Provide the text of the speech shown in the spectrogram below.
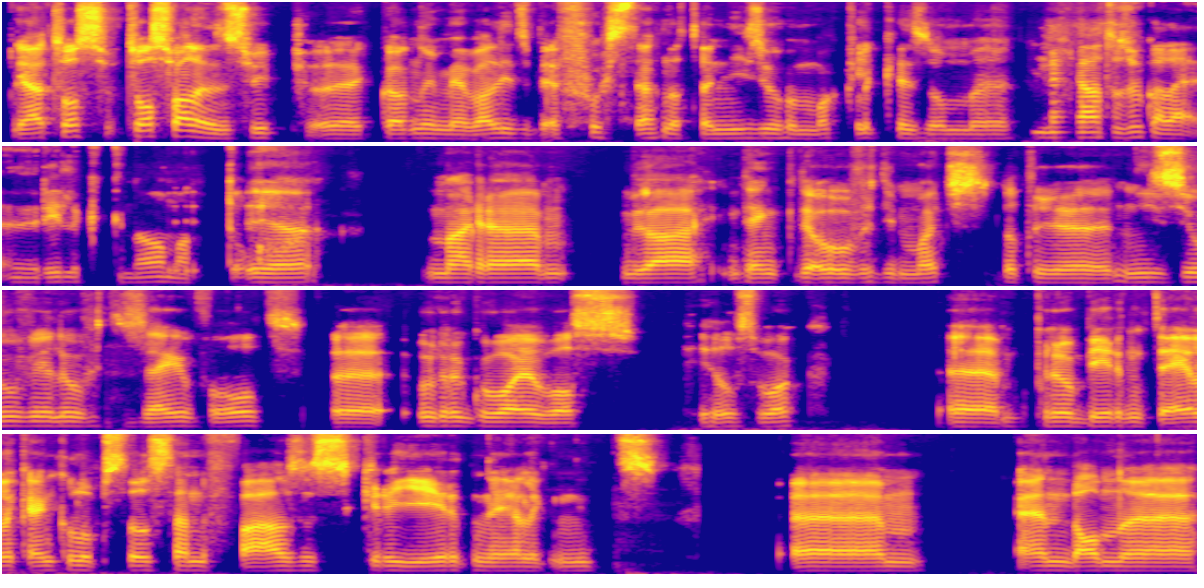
Ja, het was, het was wel een sweep. Eh, ik kan er mij wel iets bij voorstellen dat dat niet zo gemakkelijk is om... eh, ja, het was ook wel een redelijke knal, maar toch. Ja, maar ehm, ja, ik denk dat over die match dat er eh, niet zoveel over te zeggen valt. Eh, Uruguay was heel zwak. Ehm probeerden het eigenlijk enkel op stilstaande fases, creëerden eigenlijk niets. Ehm, en dan, eh,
